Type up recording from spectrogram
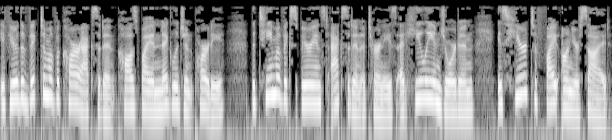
If you're the victim of a car accident caused by a negligent party, the team of experienced accident attorneys at Healy and Jordan is here to fight on your side.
